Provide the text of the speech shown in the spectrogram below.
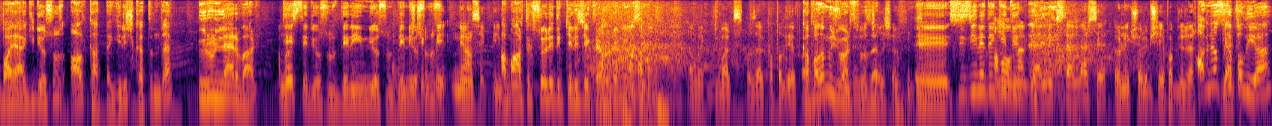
bayağı gidiyorsunuz alt katta giriş katında ürünler var. Ama- Test ediyorsunuz, deneyimliyorsunuz, deniyorsunuz. Küçük bir nüans ekleyeyim. Ama artık söyledik gelecekler öyle nüans. Ama cumartesi pazar kapalı ya. Kapalı mı cumartesi Evet, pazar? Çalışalım. Ee, siz yine de Ama gidin. onlar gelmek isterlerse örnek şöyle bir şey yapabilirler. Abi nasıl Gerçi- kapalı ya?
